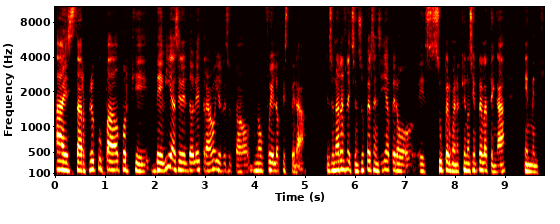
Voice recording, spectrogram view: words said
a estar preocupado porque debía hacer el doble trabajo y el resultado no fue lo que esperaba. Es una reflexión súper sencilla, pero es súper bueno que uno siempre la tenga en mente.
